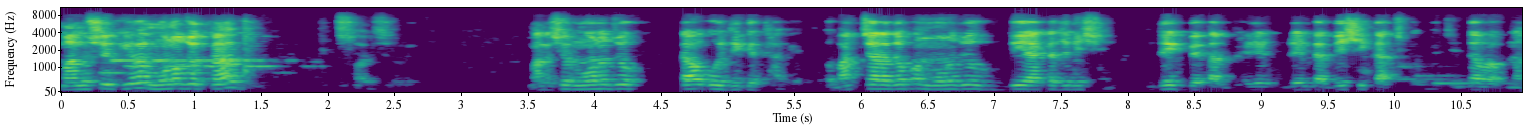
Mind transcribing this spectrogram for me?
মানুষের কি হয়? মনোযোগটা সরি সরি মানুষের মনোযোগটাও ওই দিকে থাকে। তো বাচ্চারা যখন মনোযোগ দিয়ে একটা জিনিস দেখবে তার ব্রেনটা বেশি কাজ করবে। চিন্তা ভাবনা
